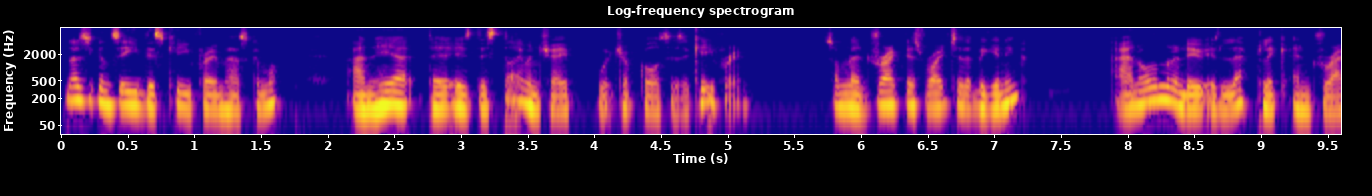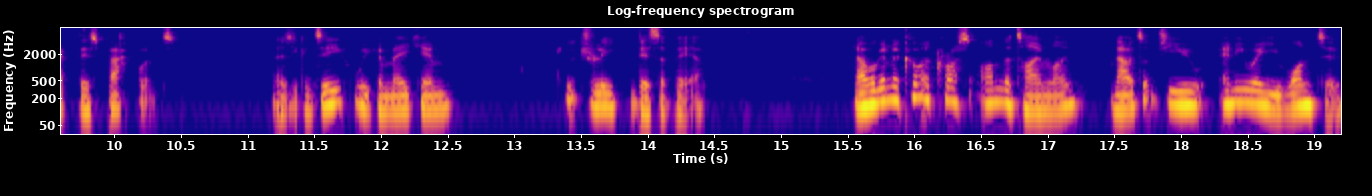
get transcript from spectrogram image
And as you can see this keyframe has come up and here there is this diamond shape which of course is a keyframe. So I'm going to drag this right to the beginning and all I'm going to do is left click and drag this backwards. As you can see, we can make him literally disappear. Now we're going to come across on the timeline. Now it's up to you any way you want to.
